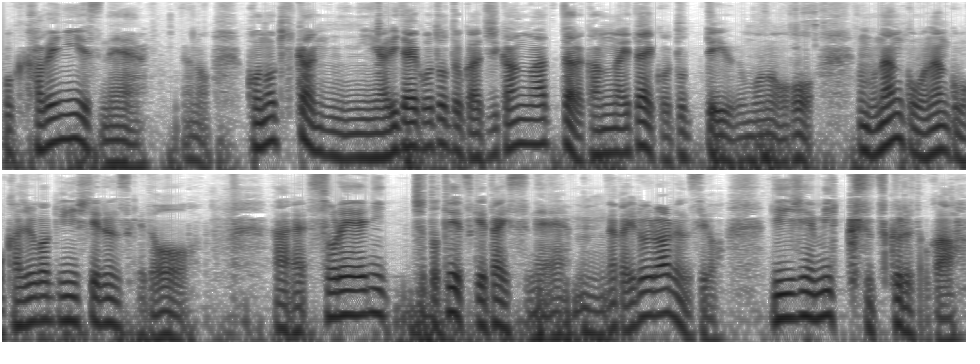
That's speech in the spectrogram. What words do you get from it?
僕壁にですね、あの、この期間にやりたいこととか時間があったら考えたいことっていうものを、もう何個も何個も箇条書きにしてるんですけど、はい、それにちょっと手つけたいっすね。うん、なんかいろいろあるんですよ。DJ ミックス作るとか、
